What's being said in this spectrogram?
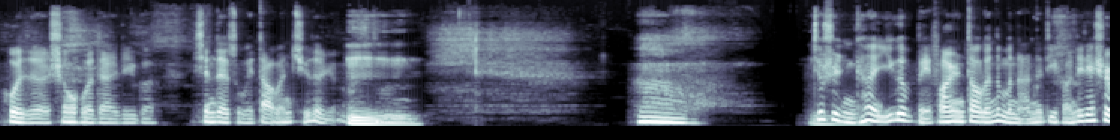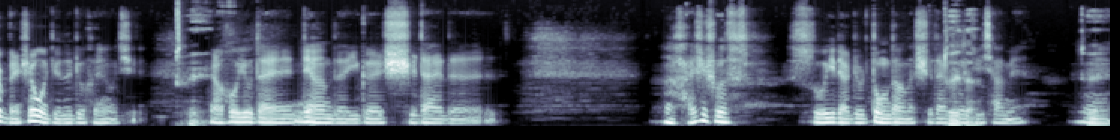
或者生活在这个现在所谓大湾区的人，嗯嗯，就是你看一个北方人到了那么难的地方，这件事本身我觉得就很有趣。对，然后又在那样的一个时代的，还是说俗一点，就是动荡的时代格局下面，对，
